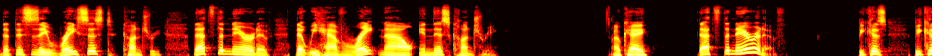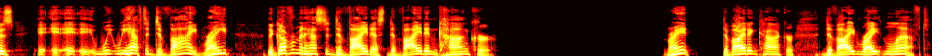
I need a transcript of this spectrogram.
That this is a racist country. That's the narrative that we have right now in this country. Okay? That's the narrative. Because because it, it, it, we, we have to divide, right? The government has to divide us, divide and conquer. Right? Divide and conquer. Divide right and left.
